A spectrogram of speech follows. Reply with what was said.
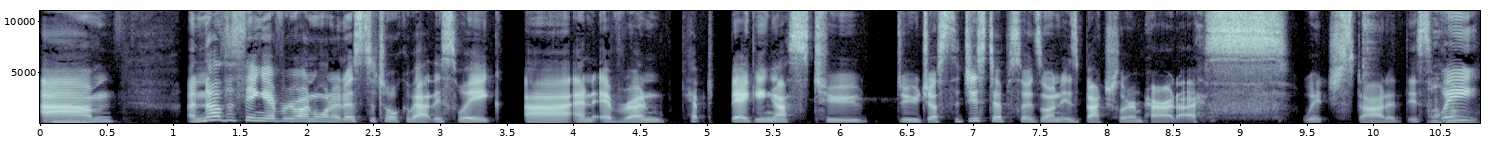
Um, Another thing everyone wanted us to talk about this week, uh, and everyone kept begging us to do just the gist episodes on, is Bachelor in Paradise, which started this Uh-huh. week.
